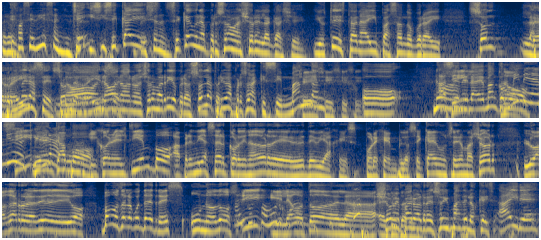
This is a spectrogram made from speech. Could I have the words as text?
pero fue hace 10 años. Che, ¿eh? y si se cae, se cae una persona mayor en la calle y ustedes están ahí pasando por ahí, son las ¿De primeras. reírse? ¿Son no, de reírse? no, no, no, yo no me río, pero son las primeras personas que se mandan Sí, sí, sí, sí, sí. o No. hacen el ademán como. A mí me da miedo Sí. de Bien, quebrarla. capo. Y con el tiempo aprendí a ser coordinador de, de viajes. Por ejemplo, se cae un señor mayor, lo agarro de la tierra y le digo, vamos a la cuenta de tres, uno, dos, Ay, y, favor, y le hago Juan. toda la. el Yo me tutorial. paro al revés, soy más de los que dicen aire,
